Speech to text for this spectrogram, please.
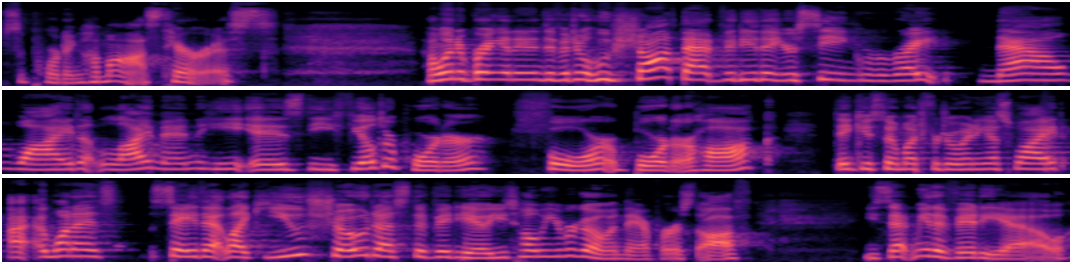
supporting Hamas terrorists. I want to bring in an individual who shot that video that you're seeing right now, Wid Lyman. He is the field reporter for Border Hawk. Thank you so much for joining us, Wid. I, I want to say that, like, you showed us the video. You told me you were going there, first off. You sent me the video,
